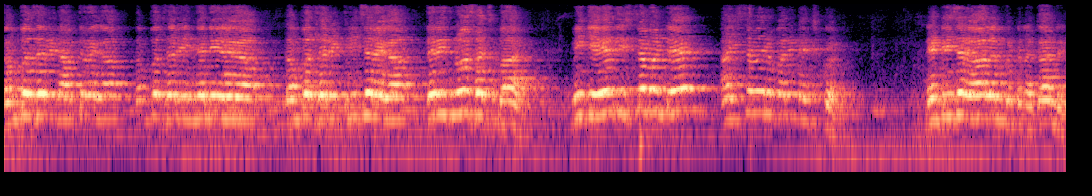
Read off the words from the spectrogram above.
కంపల్సరీ డాక్టరేగా కంపల్సరీ ఇంజనీరేగా కంపల్సరీ టీచరేగా there is no such bar మీకు ఏది ఇష్టం అంటే ఆ ఇష్టమైన పని ఎంచుకోండి. నేను టీచర్ కావాలనుకుంటున్నా కాండ్రి.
